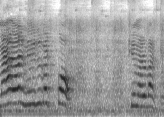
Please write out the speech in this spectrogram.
మా నీళ్ళు పెట్టుకో. చీమలు పట్టు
